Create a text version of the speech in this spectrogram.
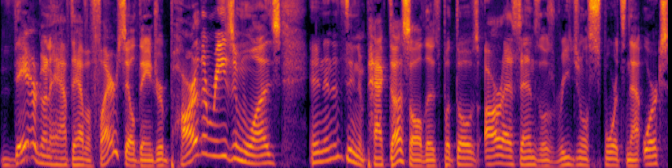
they're going to have to have a fire sale danger part of the reason was and then it didn't impact us all this but those rsns those regional sports networks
